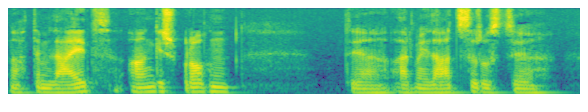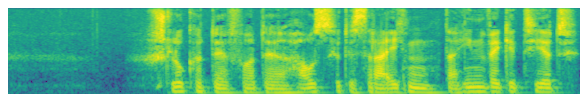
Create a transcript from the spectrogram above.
nach dem Leid angesprochen. Der arme Lazarus, der schluckerte vor der Haustür des Reichen dahin vegetiert.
